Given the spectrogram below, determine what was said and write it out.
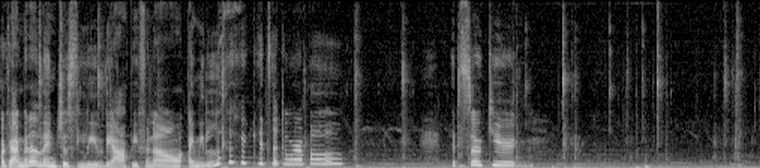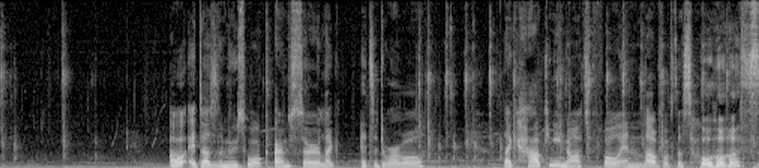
Okay, I'm gonna then just leave the appy for now. I mean, look, it's adorable. It's so cute. Oh, it does the moose walk. I'm so like, it's adorable. Like, how can you not fall in love with this horse?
